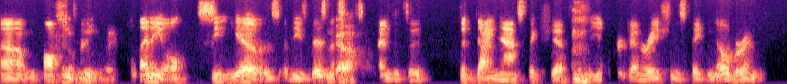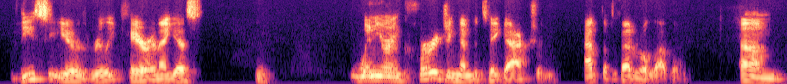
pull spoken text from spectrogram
um, often millennial CEOs of these businesses. Yeah. And it's a the dynastic shift, and the younger generation is taking over, and these CEOs really care. And I guess when you're encouraging them to take action at the federal level, um,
